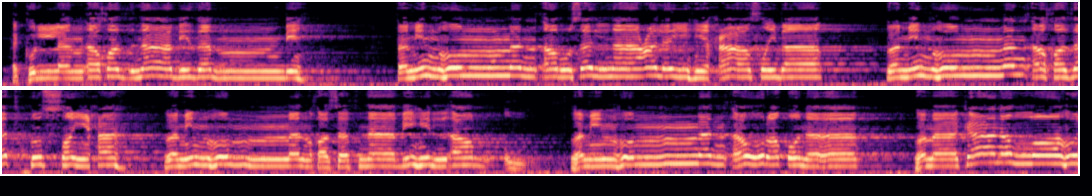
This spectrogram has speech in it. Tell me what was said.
فكلا أخذنا بذنبه فمنهم من أرسلنا عليه حاصبا ومنهم من أخذته الصيحة ومنهم من خسفنا به الأرض ومنهم من أورقنا. وما كان الله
